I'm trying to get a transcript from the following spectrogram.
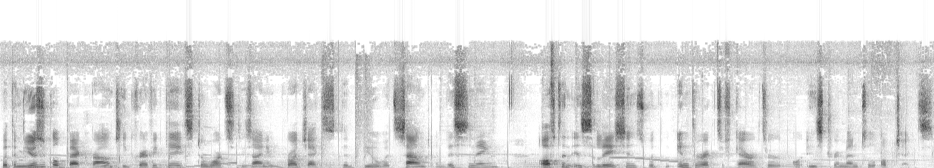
With a musical background, he gravitates towards designing projects that deal with sound and listening, often installations with an interactive character or instrumental objects.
